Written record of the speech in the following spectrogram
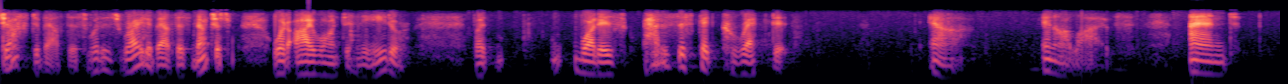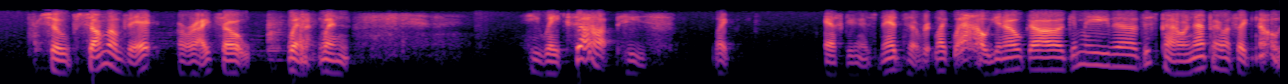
just about this? What is right about this? Not just what I want and need, or, but what is, how does this get corrected uh, in our lives? And so some of it all right so when when he wakes up he's like asking his meds over it like wow you know uh, give me uh, this power and that power. It's like no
